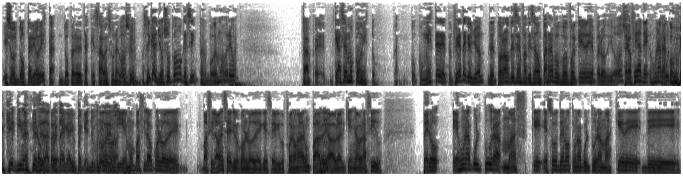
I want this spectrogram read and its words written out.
Y son dos periodistas, dos periodistas que saben su negocio. Así que yo supongo que sí, pero podemos averiguar. O sea, eh, ¿qué hacemos con esto? Con, con este, de- fíjate que yo de toda la noticia he enfatizado un párrafo, porque fue el que yo dije, pero Dios. Pero fíjate, es una o sea, ¿cómo es que aquí nadie Pero- se da pero- cuenta de que hay un pequeño no, problema? y hemos vacilado con lo de, vacilado en serio, con lo de que se fueron a dar un palo y a hablar quién habrá sido. Pero es una cultura más que, eso denota una cultura más que de, de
